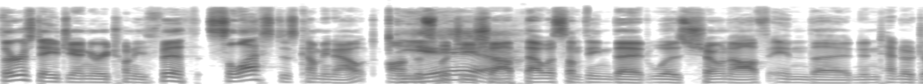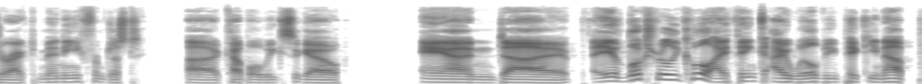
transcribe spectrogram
Thursday, January 25th, Celeste is coming out on the Switch Yeah. eShop. That was something that was shown off in the Nintendo Direct Mini from just a couple of weeks ago. And uh, it looks really cool. I think I will be picking up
